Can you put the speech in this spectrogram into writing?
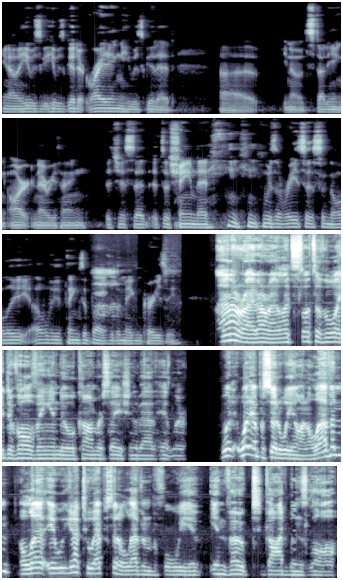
You know, he was he was good at writing. He was good at, uh, you know, studying art and everything. It's just that it's a shame that he, he was a racist and all the all the things above that make him crazy. All right, all right. Let's let's avoid devolving into a conversation about Hitler. What what episode are we on? Eleven. Ele- we got to episode eleven before we invoked Godwin's law.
